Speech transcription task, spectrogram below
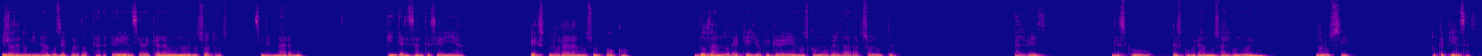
y lo denominamos de acuerdo a cada creencia de cada uno de nosotros. Sin embargo, qué interesante sería que exploráramos un poco, dudando de aquello que creemos como verdad absoluta. Tal vez descubramos algo nuevo. No lo sé. ¿Tú qué piensas?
